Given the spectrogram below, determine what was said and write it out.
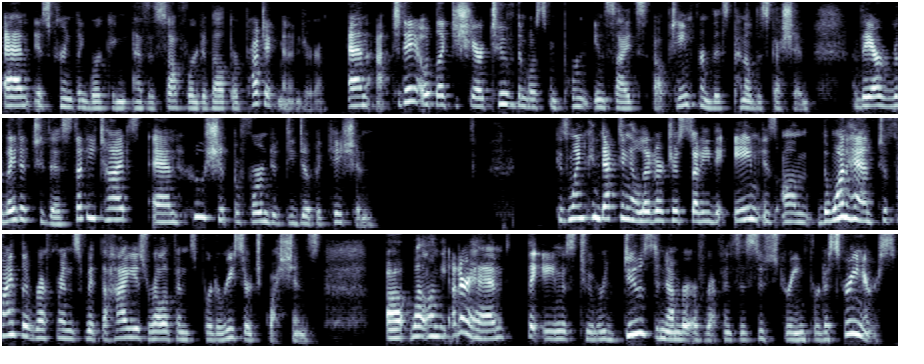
and is currently working as a software developer project manager. And uh, today I would like to share two of the most important insights obtained from this panel discussion. They are related to the study types and who should perform the deduplication. Because when conducting a literature study, the aim is on the one hand to find the reference with the highest relevance for the research questions. Uh, while on the other hand, the aim is to reduce the number of references to screen for the screeners.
